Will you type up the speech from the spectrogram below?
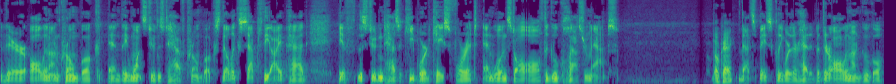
they're all in on Chromebook and they want students to have Chromebooks. They'll accept the iPad if the student has a keyboard case for it and will install all of the Google Classroom apps. Okay. That's basically where they're headed, but they're all in on Google.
